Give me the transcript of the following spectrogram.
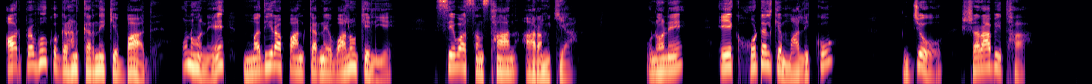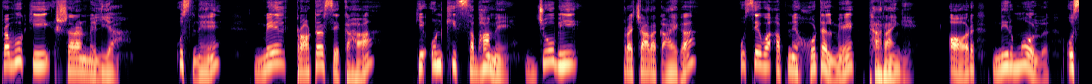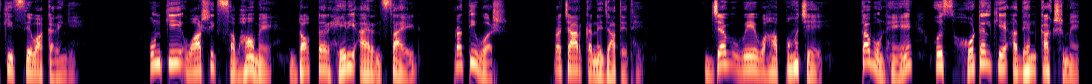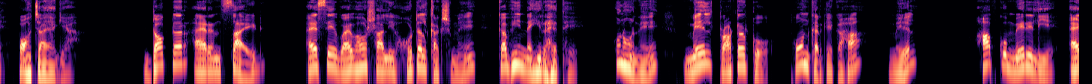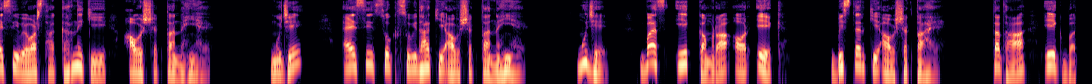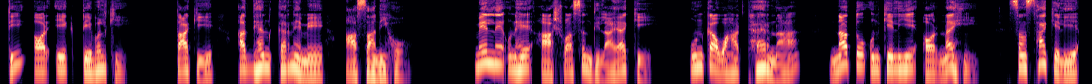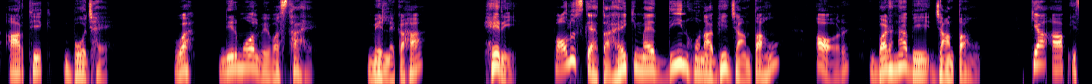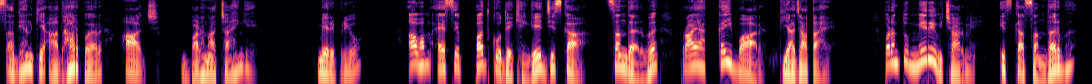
और प्रभु को ग्रहण करने के बाद उन्होंने मदिरा पान करने वालों के लिए सेवा संस्थान आरंभ किया। उन्होंने एक होटल के मालिक को, जो शराबी था, प्रभु की शरण में लिया। उसने मेल ट्रॉटर से कहा कि उनकी सभा में जो भी प्रचारक आएगा, उसे वह अपने होटल में ठहराएँगे और निर्मोल उसकी सेवा करेंगे। उनकी वार्षिक सभाओं में डॉक्टर हेरी आयरन साइड प्रतिवर्ष प्रचार करने जाते थे। जब वे वहाँ पहुँचे, तब उन्हें उस होटल के अध्ययन कक्ष में पहुँचाया गया। डॉक्टर आयरन साइड ऐसे वैभवशाली होटल कक्ष में कभी नहीं रहे थे। उन्होंने मेल ट्रॉटर को फ़ोन करके कहा, मेल, आपको मेरे लिए ऐसी व्यवस्था करने की आवश्यकता नहीं है। मुझे ऐसी सुख सुविधा की आवश्यकता नहीं है। मुझे बस एक कमरा और एक बिस्तर की आवश्यकता है तथा एक बत्ती और एक टेबल की, ताकि अध्ययन करने में आसानी हो। मेल ने उन्हें आश्वासन दिलाया कि उनका वहाँ ठहरना न तो उनके लिए और न ही संस्था के लिए आर्थिक बोझ है। वह निर्मोल व्यवस्था है। मेल ने कहा, हेरी, पॉलुस कहता है कि मैं दीन होना भी जानता हूँ और बढ़ना भी जानता हूँ। क्या आप इस अध्ययन के आधार पर आज बढ़ना चाहेंगे? मेरे प्रियो, अब हम ऐसे पद को देखेंगे जिसका संदर्भ प्रायः कई बार दिया जाता है। परंतु मेरे विचार में इसका संदर्भ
